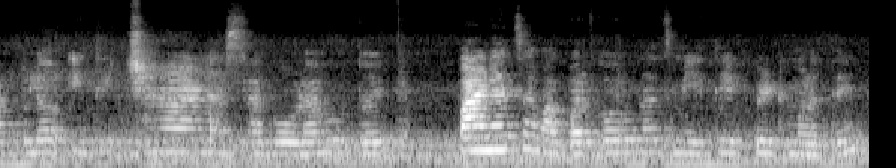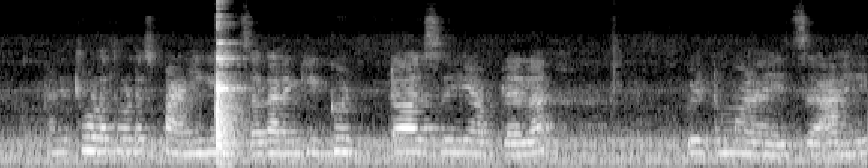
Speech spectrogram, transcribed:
आपलं इथे छान असा गोळा होतोय. पाण्याचा वापर करूनच मी इथे पीठ मळते. आणि थोडं थोडंच पाणी घ्यायचं कारण की घट्ट असं हे आपल्याला पीठ मळायचं आहे.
